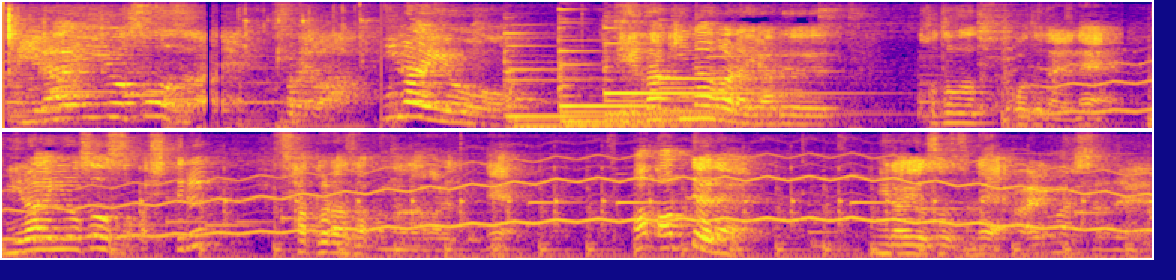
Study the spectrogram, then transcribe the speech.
未来予想図それは。未来を描きながらやることってことだよね。未来予想図とか知ってる？桜坂の流れでね。ああったよね。未来予想図ね。ありましたね。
